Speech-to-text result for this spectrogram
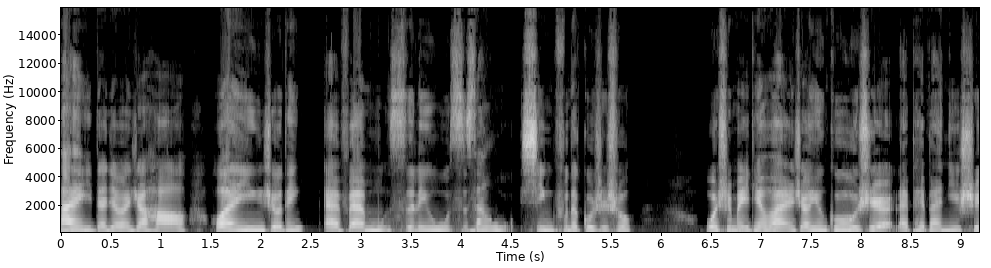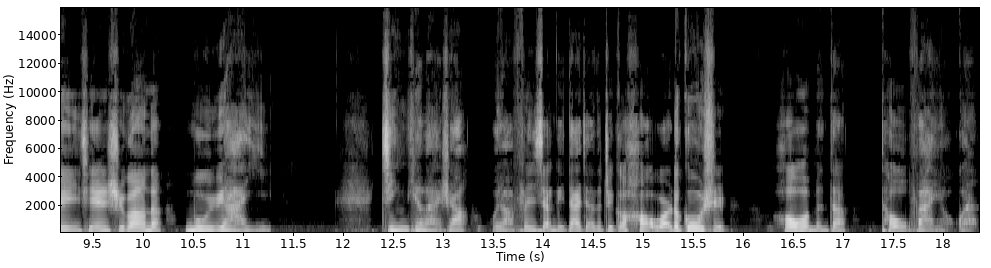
嗨，大家晚上好，欢迎收听 FM 四零五四三五幸福的故事书。我是每天晚上用故事来陪伴你睡前时光的木鱼阿姨。今天晚上我要分享给大家的这个好玩的故事，和我们的头发有关，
